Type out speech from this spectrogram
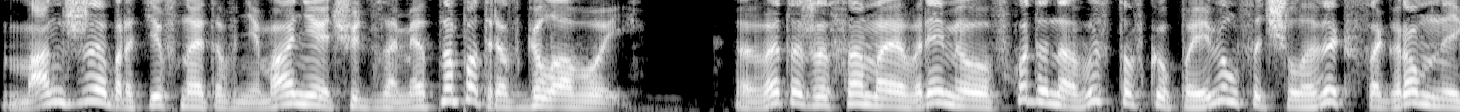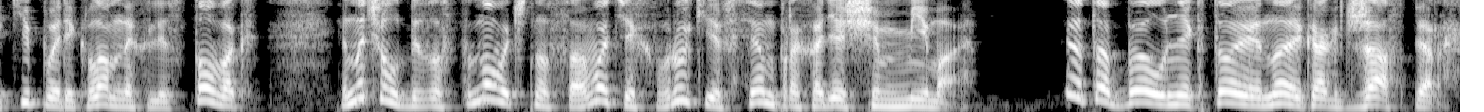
Манджи, обратив на это внимание, чуть заметно потряс головой. В это же самое время у входа на выставку появился человек с огромной экипой рекламных листовок и начал безостановочно совать их в руки всем проходящим мимо. Это был никто иной, как Джаспер.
